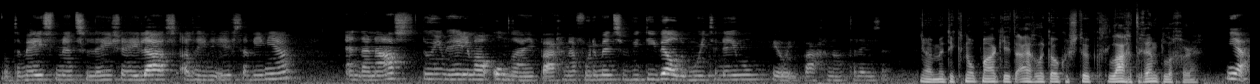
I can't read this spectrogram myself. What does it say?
Want de meeste mensen lezen helaas alleen de eerste alinea. En daarnaast doe je hem helemaal onderaan je pagina voor de mensen die wel de moeite nemen om heel je pagina te lezen. Ja, met die knop maak je het eigenlijk ook een stuk laagdrempeliger. Ja,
